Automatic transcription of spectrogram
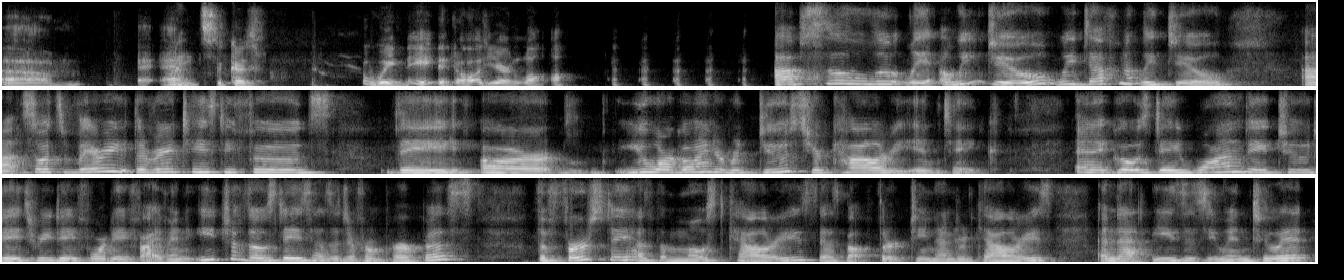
Um, and Right. because we need it all year long. Absolutely. Uh, We do. We definitely do. Uh, so it's very, they're very tasty foods. They are, you are going to reduce your calorie intake. And it goes day one, day two, day three, day four, day five. And each of those days has a different purpose. The first day has the most calories, it has about 1,300 calories, and mm. that eases you into it.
